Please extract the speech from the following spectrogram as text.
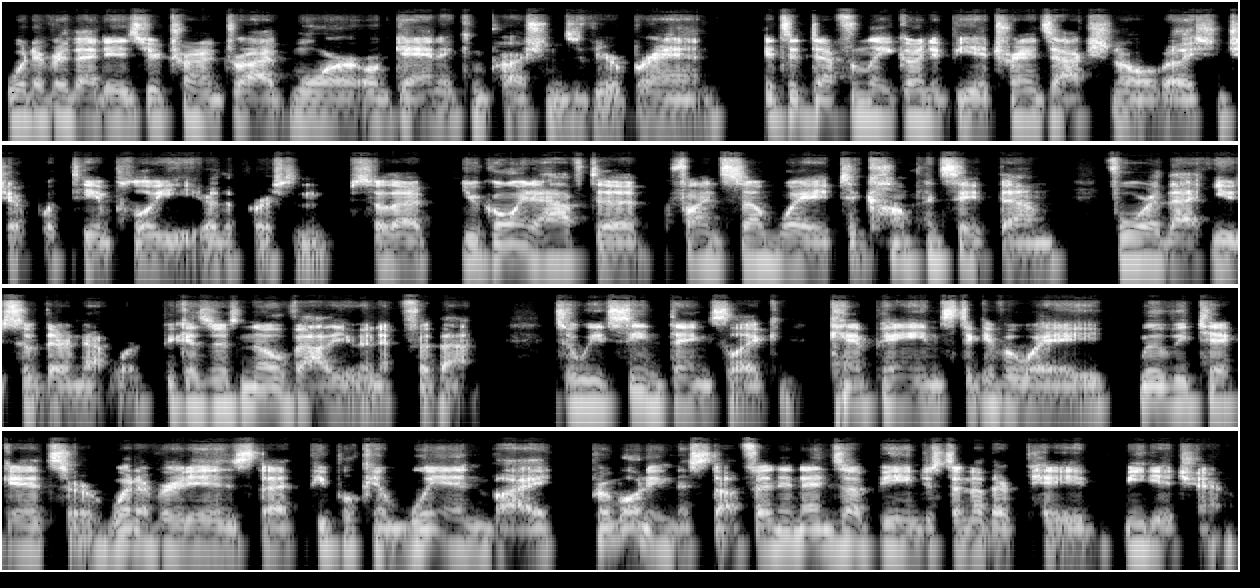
whatever that is, you're trying to drive more organic impressions of your brand. It's definitely going to be a transactional relationship with the employee or the person so that you're going to have to find some way to compensate them for that use of their network because there's no value in it for them. So we've seen things like campaigns to give away movie tickets or whatever it is that people can win by promoting this stuff. And it ends up being just another paid media channel.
